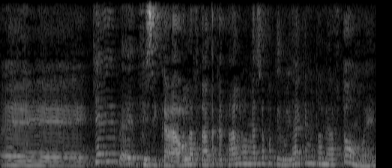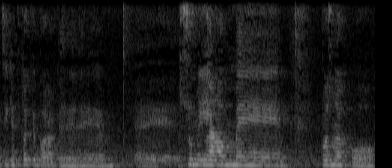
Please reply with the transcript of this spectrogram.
Ε, και ε, φυσικά όλα αυτά τα κατάλαβα μέσα από τη δουλειά και με τον εαυτό μου, έτσι, γι' αυτό και μπορώ και ε, σου μιλάω με, πώς να πω,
